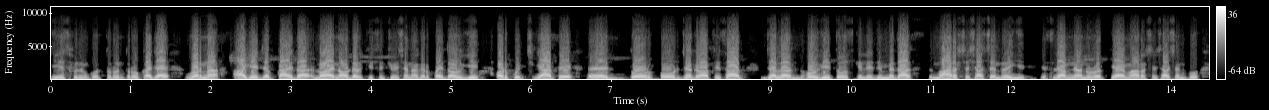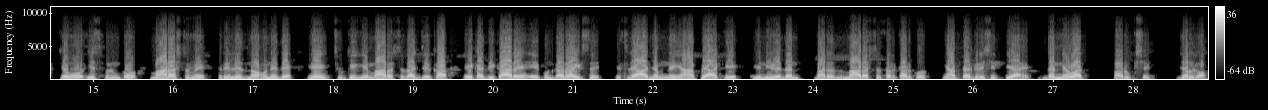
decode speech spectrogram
कि इस फ़िल्म को तुरंत रोका जाए, वरना आगे जब कायदा लॉ एंड ऑर्डर की सिचुएशन अगर पैदा होगी और कुछ यहाँ पे तोड़ फोड़, झगड़ा, फिसाद, जलन होगी तो उसके लिए जिम्मेदार महाराष्ट्र शासन रहेंगी। इसलिए हमने अनुरोध किया है महाराष्ट्र शासन को कि वो इस फ़िल्म को महाराष्ट्र में रिलीज़ ना होने दे। ये चूँकि ये महाराष्ट्र राज्य का एक अधिकार है, एक उनका राइट्स है। इसलिए आज हमने यहाँ पे आके ये निवेदन भारत, महाराष्ट्र सरकार को यहाँ पे अग्रेसित किया है। धन्यवाद। फारूक शेख, जलगाव।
